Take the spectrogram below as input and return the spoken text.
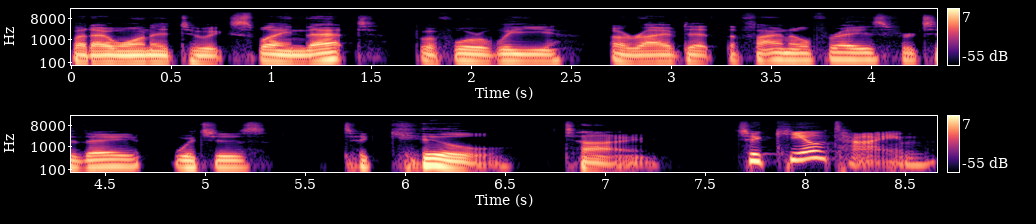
but I wanted to explain that before we arrived at the final phrase for today, which is to kill time. to kill time.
